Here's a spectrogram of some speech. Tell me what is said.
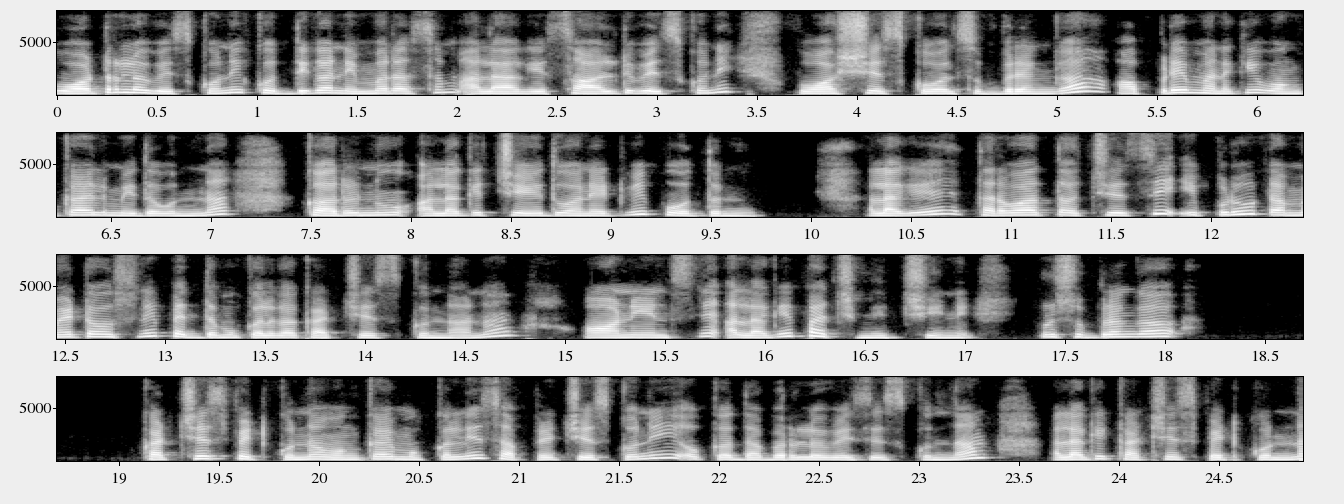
వాటర్లో వేసుకొని కొద్దిగా నిమ్మరసం అలాగే సాల్ట్ వేసుకొని వాష్ చేసుకోవాలి శుభ్రంగా. అప్పుడే మనకి వంకాయల మీద ఉన్న కరును అలాగే చేదు అనేటివి పోతుంది. అలాగే తర్వాత వచ్చేసి ఇప్పుడు టమాటోస్ని పెద్ద ముక్కలుగా కట్ చేసుకున్నాను. ఆనియన్స్ని అలాగే పచ్చిమిర్చిని. ఇప్పుడు శుభ్రంగా కట్ చేసి పెట్టుకున్న వంకాయ ముక్కల్ని సపరేట్ చేసుకొని ఒక దబరలో వేసేసుకుందాం. అలాగే కట్ చేసి పెట్టుకున్న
